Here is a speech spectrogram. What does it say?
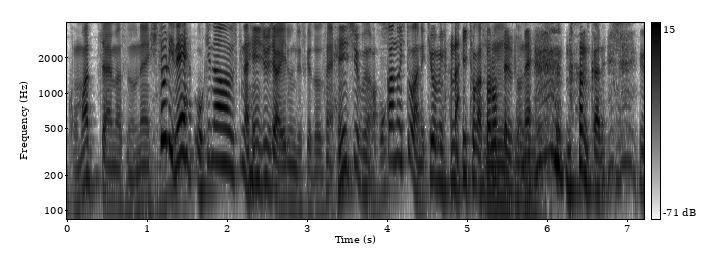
困っちゃいますよね。一人ね沖縄の好きな編集者がいるんですけど編集部が他の人がね興味がない人が揃ってるとね、うん、なんかねず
